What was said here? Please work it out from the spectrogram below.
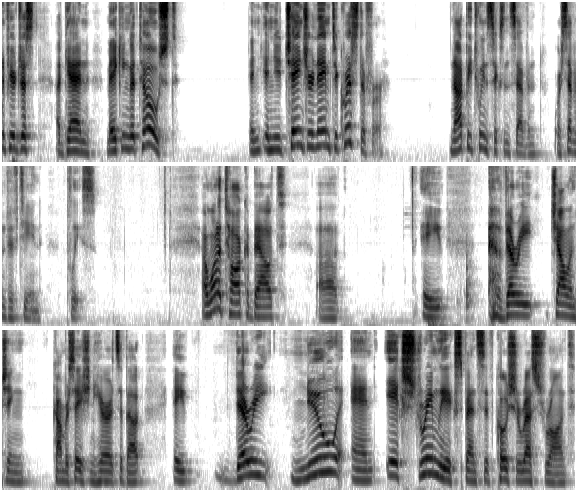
if you're just, again, making a toast, and, and you change your name to Christopher, not between 6 and 7 or 7.15, please. I want to talk about uh, a, a very challenging conversation here. It's about a very new and extremely expensive kosher restaurant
